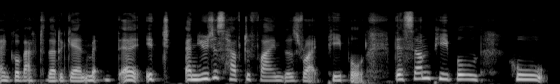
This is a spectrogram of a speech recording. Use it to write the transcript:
I go back to that again. Uh, It and you just have to find those right people. There's some people who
